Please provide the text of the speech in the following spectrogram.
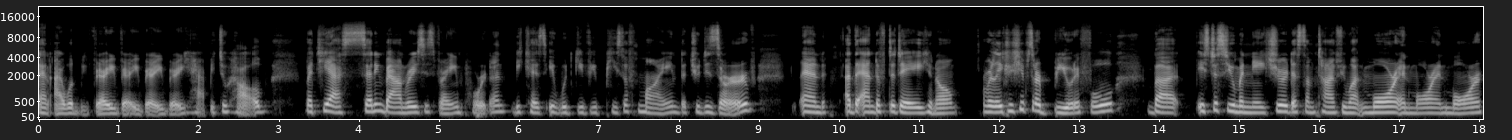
And I would be very, very, very, very happy to help. But yes, setting boundaries is very important because it would give you peace of mind that you deserve. And at the end of the day, you know, relationships are beautiful, but it's just human nature that sometimes we want more and more and more.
